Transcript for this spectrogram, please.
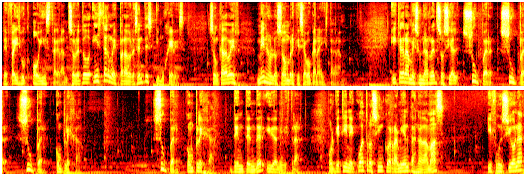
de Facebook o Instagram. Sobre todo Instagram es para adolescentes y mujeres. Son cada vez menos los hombres que se abocan a Instagram. Instagram es una red social súper, súper, súper compleja súper compleja de entender y de administrar, porque tiene cuatro o cinco herramientas nada más y funciona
